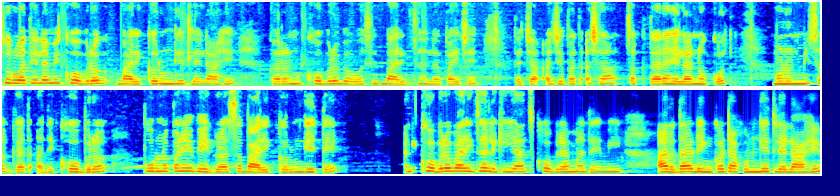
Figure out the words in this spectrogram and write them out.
सुरुवातीला मी खोबरं बारीक करून घेतलेलं आहे कारण खोबरं व्यवस्थित बारीक झालं पाहिजे. त्याच्या अजिबात अशा चकता राहायला नकोत. म्हणून मी सगळ्यात आधी खोबरं पूर्णपणे वेगळं असं बारीक करून घेते. आणि खोबरं बारीक झाले की याच खोबऱ्यामध्ये मी अर्धा डिंक टाकून घेतलेला आहे.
